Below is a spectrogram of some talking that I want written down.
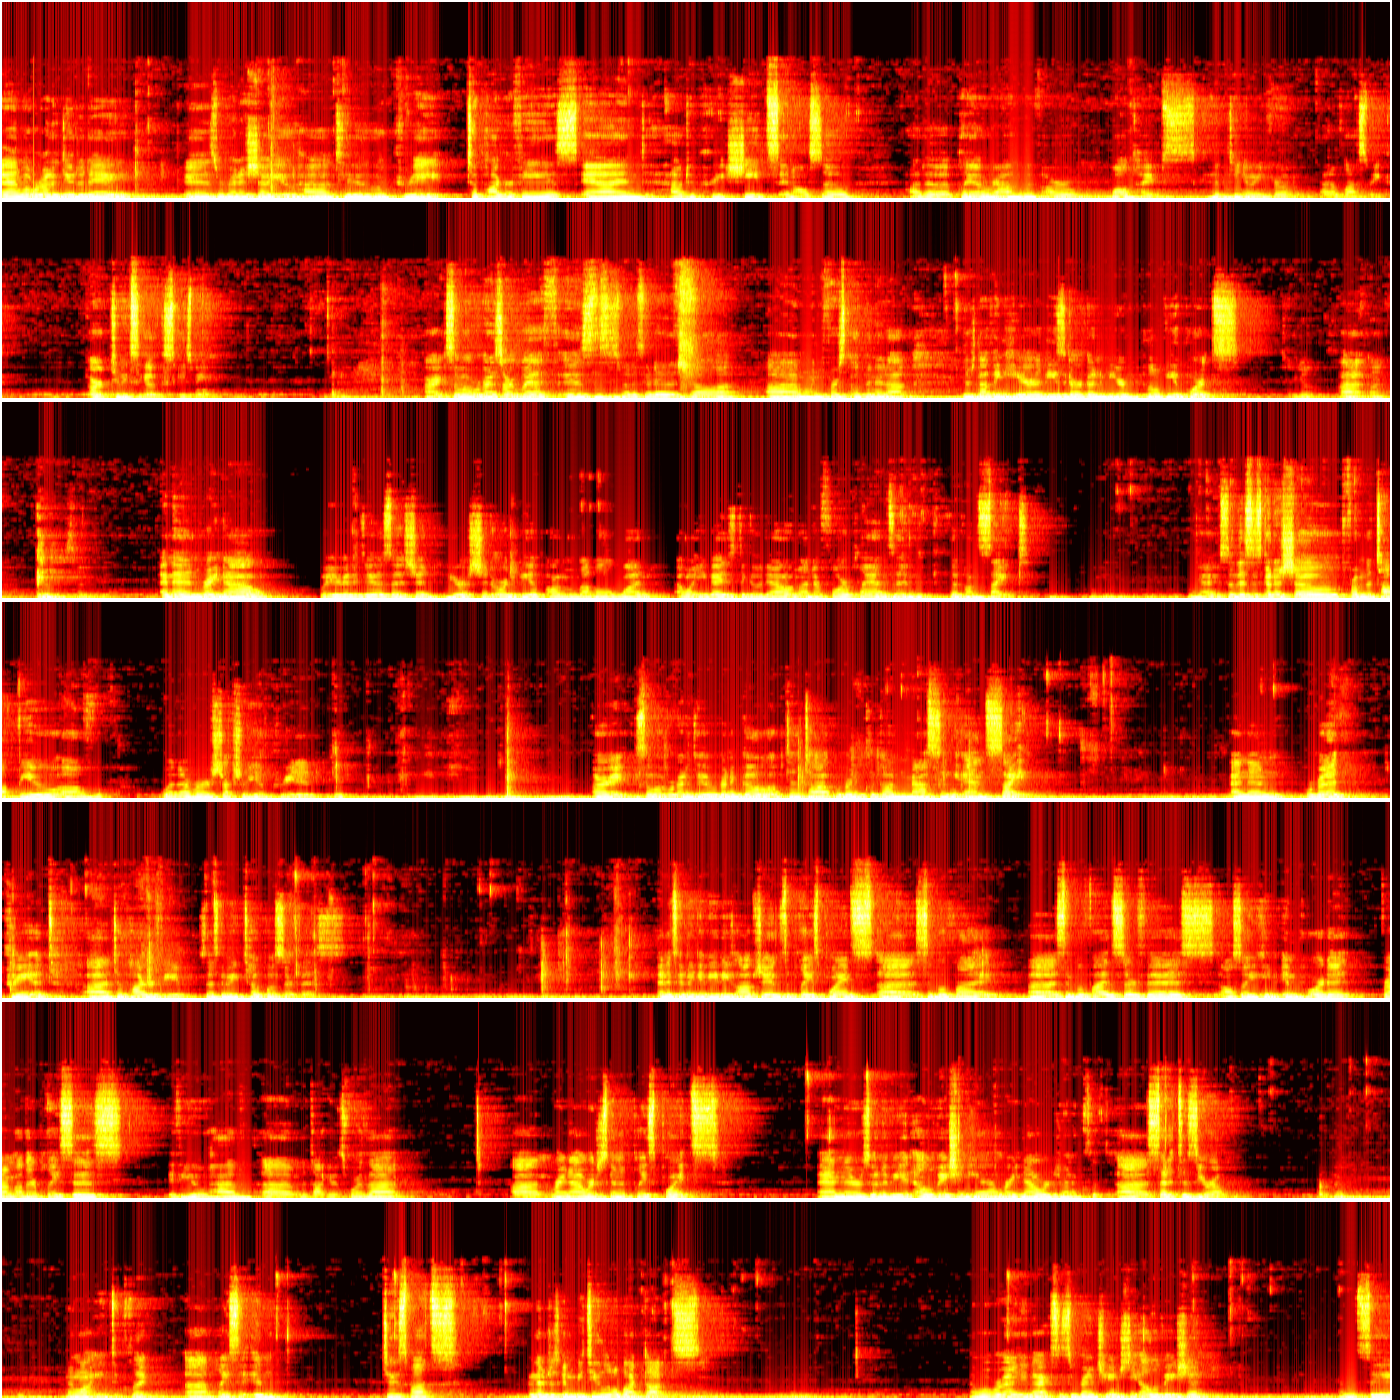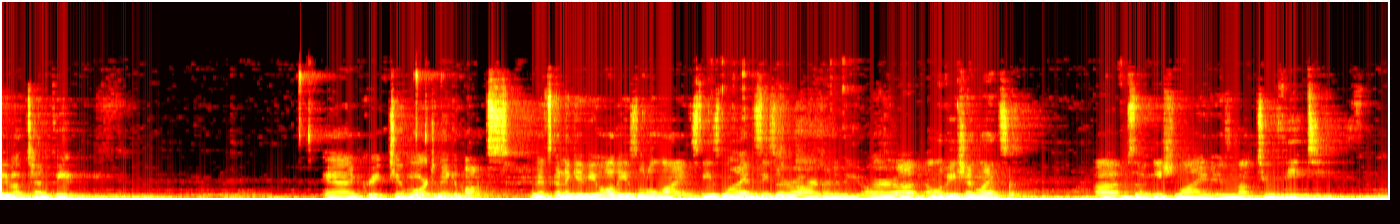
And what we're going to do today is we're going to show you how to create topographies and how to create sheets and also how to play around with our wall types, continuing from uh, last week, or two weeks ago, excuse me. All right, so what we're going to start with is this is what it's going to show up um, when you first open it up. There's nothing here. These are going to be your little viewports. Uh, and then right now, what you're going to do is it should yours should already be up on level one. I want you guys to go down under floor plans and click on site. Okay, so this is going to show from the top view of whatever structure you have created. All right, so what we're going to do, we're going to go up to the top, we're going to click on massing and site, and then we're going to create a uh, topography. So it's going to be topo surface. And it's going to give you these options, the place points, uh, simplify, uh, simplify the surface. Also, you can import it from other places if you have um, the documents for that. Um, right now, we're just going to place points. And there's going to be an elevation here. Right now, we're just going to uh, set it to zero. I want you to click, uh, place it in two spots, and there's just going to be two little black dots. And what we're going to do next is we're going to change the elevation, and let's say about 10 feet, and create two more to make a box. And it's going to give you all these little lines. These lines, these are, are going to be our um, elevation lines. Um, so each line is about two feet.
